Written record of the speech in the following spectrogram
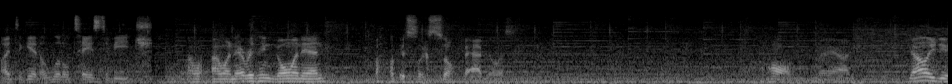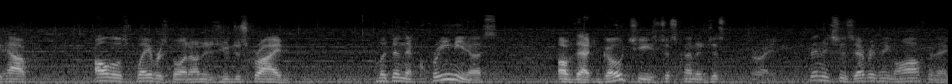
I like to get a little taste of each. I, I want everything going in. Oh, this looks so fabulous. Oh man! Not only do you have all those flavors going on as you described, but then the creaminess of that goat cheese just kind of just finishes everything off in that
